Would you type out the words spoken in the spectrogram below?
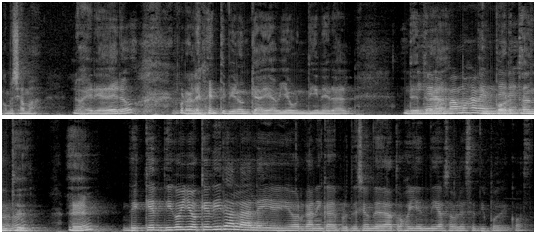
¿cómo se llama? Los herederos probablemente vieron que ahí había un dineral detrás vamos a importante. Esto, ¿no? ¿Eh? ¿De qué, digo yo, ¿qué dirá la ley orgánica de protección de datos hoy en día sobre ese tipo de cosas?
